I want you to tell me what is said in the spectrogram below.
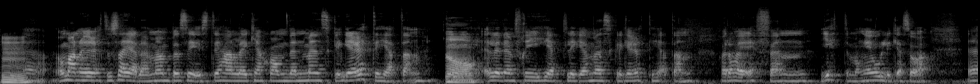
Mm. Eh, Och man har ju rätt att säga det, men precis, det handlar ju kanske om den mänskliga rättigheten. Ja. Eller den frihetliga mänskliga rättigheten. Och det har ju FN jättemånga olika så eh,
